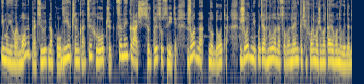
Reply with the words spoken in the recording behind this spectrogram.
і мої гормони працюють на пол. Дівчинка чи хлопчик це найкращий сюрприз у світі. Жодна нудота, жодні потягнула на солоненьке чи форма живота його не видадуть.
